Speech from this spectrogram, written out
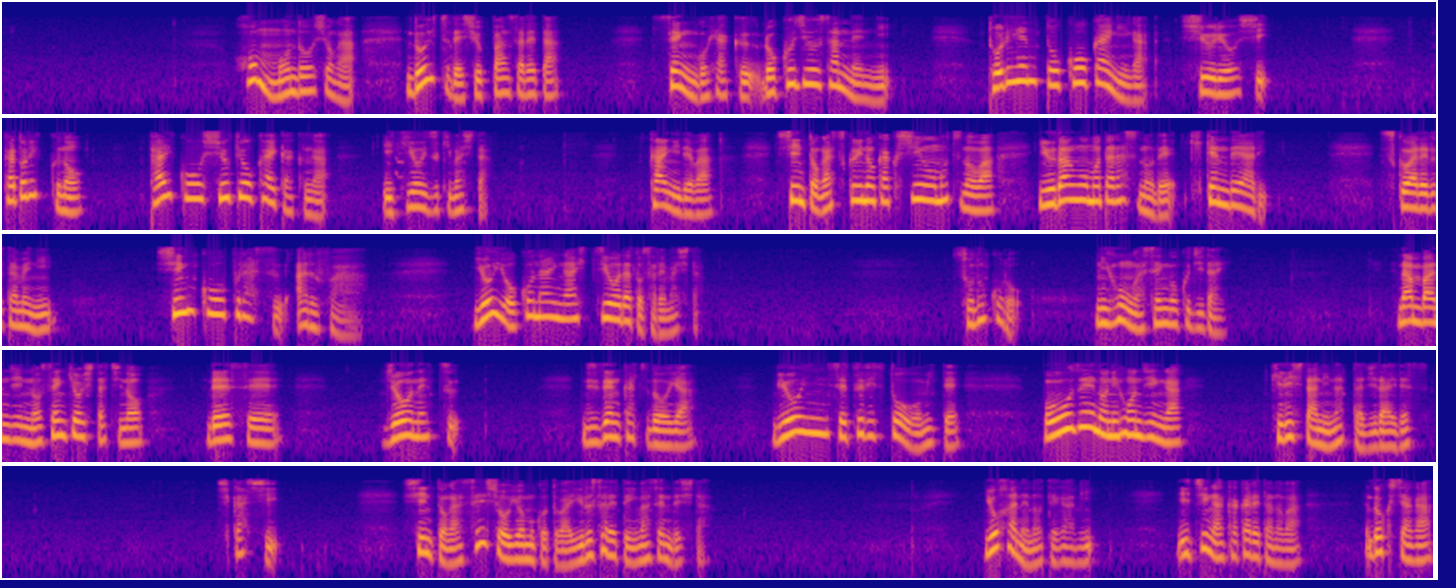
本問答書がドイツで出版された1563年にトリエント公会議が終了し、カトリックの対抗宗教改革が勢いづきました。会議では、信徒が救いの確信を持つのは油断をもたらすので危険であり、救われるために、信仰プラスアルファ、良い行いが必要だとされました。その頃、日本は戦国時代。南蛮人の宣教師たちの冷静、情熱、慈善活動や病院設立等を見て、大勢の日本人がキリシタンになった時代です。しかし、信徒が聖書を読むことは許されていませんでした。ヨハネの手紙1が書かれたのは、読者が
